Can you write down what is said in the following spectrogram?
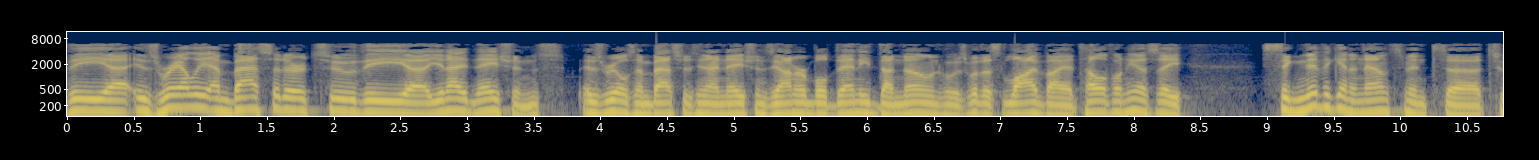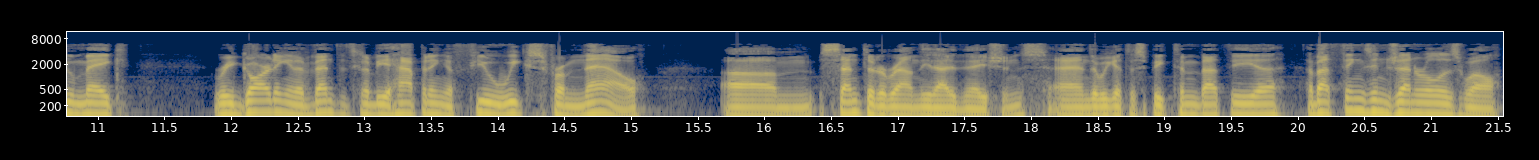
the uh, Israeli ambassador to the uh, United Nations, Israel's ambassador to the United Nations, the Honorable Danny Danon, who is with us live via telephone. He has a significant announcement uh, to make regarding an event that's going to be happening a few weeks from now, um, centered around the United Nations, and we get to speak to him about the uh, about things in general as well.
